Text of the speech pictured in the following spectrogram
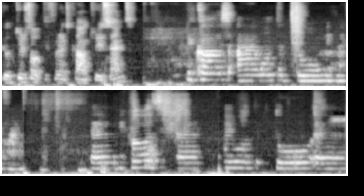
cultures of different countries and Because I wanted to meet my friend. Uh, because uh, I wanted to uh,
